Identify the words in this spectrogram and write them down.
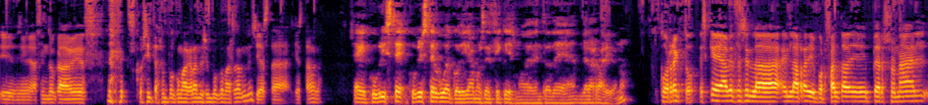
eh, haciendo cada vez cositas un poco más grandes, un poco más grandes y hasta, y hasta ahora. O sea, que cubriste, cubriste el hueco, digamos, del ciclismo dentro de, de la radio, ¿no? Correcto. Es que a veces en la, en la radio, por falta de personal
